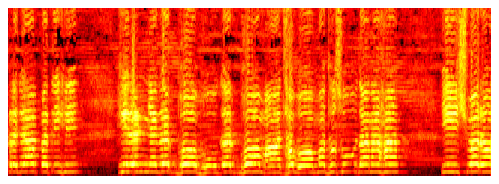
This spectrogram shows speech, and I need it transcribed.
प्रजापतिः हिरण्यगर्भो भूगर्भो माधवो मधुसूदनः। ईश्वरो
